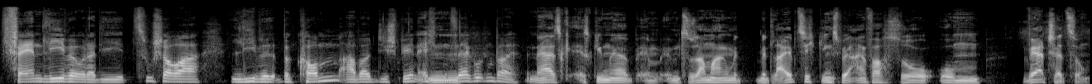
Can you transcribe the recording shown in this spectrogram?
Fanliebe oder die Zuschauerliebe bekommen, aber die spielen echt einen sehr guten Ball. Naja, es, es ging mir im, im Zusammenhang mit, mit Leipzig ging es mir einfach so um Wertschätzung.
